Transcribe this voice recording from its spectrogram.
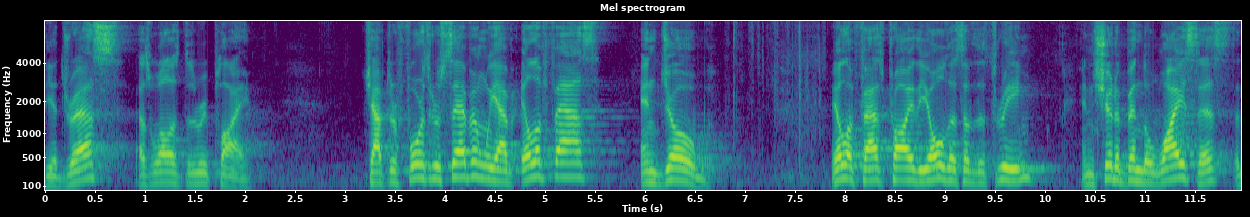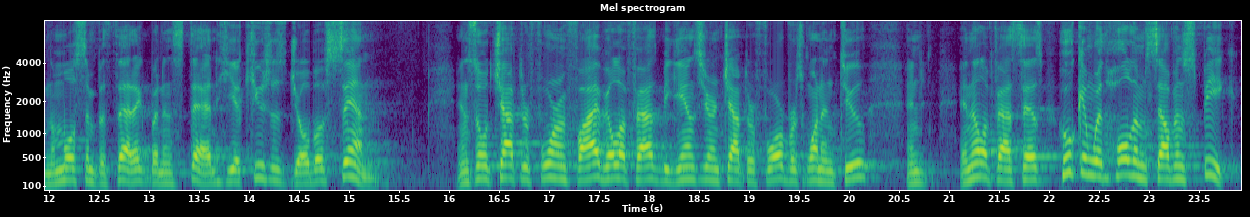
the address as well as the reply. Chapter 4 through 7, we have Eliphaz and Job. Eliphaz, probably the oldest of the three, and should have been the wisest and the most sympathetic, but instead he accuses Job of sin. And so, chapter 4 and 5, Eliphaz begins here in chapter 4, verse 1 and 2. And, and Eliphaz says, Who can withhold himself and speak?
